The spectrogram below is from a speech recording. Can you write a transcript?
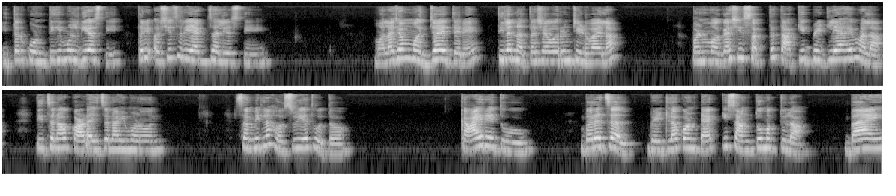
इतर कोणतीही मुलगी असती तरी अशीच रिॲक्ट झाली असती. मला ज्या मज्जा येते रे तिला नताशावरून चिडवायला. पण मगाशी सक्त ताकीद भेटली आहे मला. तिचं नाव काढायचं नाही म्हणून. समीरला हसू येत होतं. काय रे तू? बरं चल भेटला कॉन्टॅक्ट की सांगतो मग तुला. बाय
